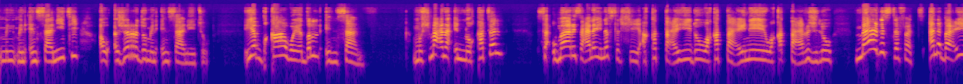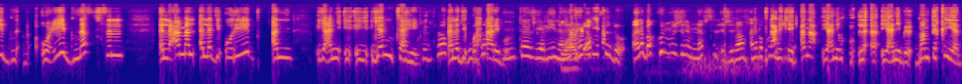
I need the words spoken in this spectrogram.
من من إنسانيتي أو اجرده من إنسانيته. يبقى ويظل إنسان. مش معنى إنه قتل سأمارس عليه نفس الشيء أقطع يده وأقطع عينيه وأقطع رجله. ماذا استفدت؟ أنا بعيد أعيد نفس ال- العمل الذي أريد أن يعني ينتهي بالضبط الذي أحاربه. ممتاز يا لينا. أقصده. أنا بكون مجرم نفس الإجرام. أنا بكون. مجرم. أنا يعني لا يعني منطقيا.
